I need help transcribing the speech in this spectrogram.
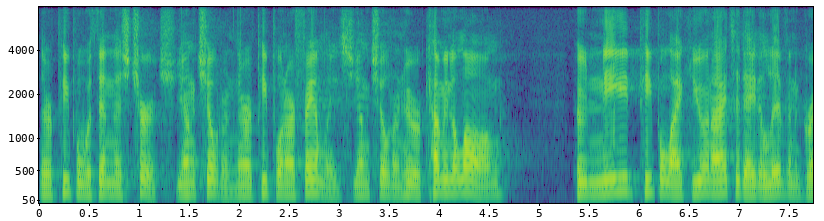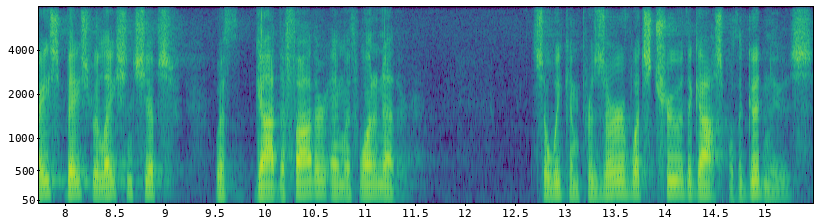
There are people within this church, young children. There are people in our families, young children, who are coming along who need people like you and I today to live in grace based relationships with God the Father and with one another so we can preserve what's true of the gospel, the good news,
